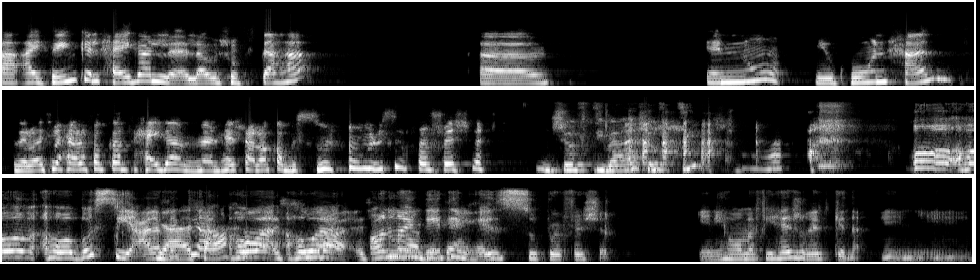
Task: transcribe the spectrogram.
I think الحاجة اللي لو شفتها آه إنه يكون حد دلوقتي بحاول أفكر في حاجة ملهاش علاقة بالصورة مش superficial شفتي بقى شفتي؟ هو هو هو بصي على يعني فكرة هو هو online dating. is superficial. يعني هو ما فيهاش غير كده. يعني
